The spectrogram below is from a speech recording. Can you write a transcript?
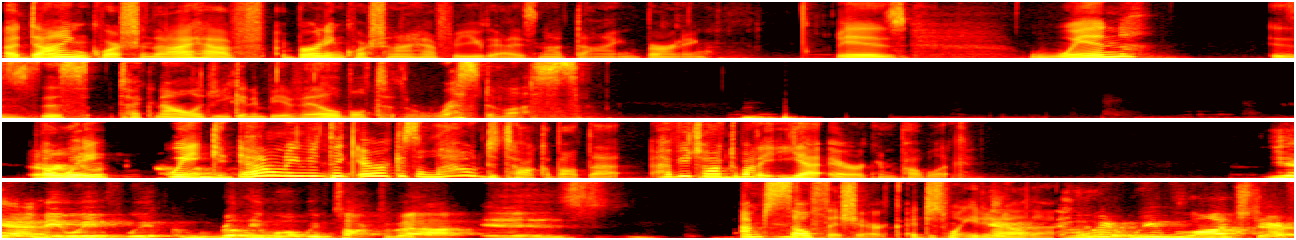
a dying question that I have, a burning question I have for you guys, not dying, burning, is when is this technology going to be available to the rest of us? Oh wait, wait! I don't even think Eric is allowed to talk about that. Have you talked about it yet, Eric, in public? Yeah, I mean, we've we really what we've talked about is I'm selfish, Eric. I just want you to know that. and we're, we've launched our.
